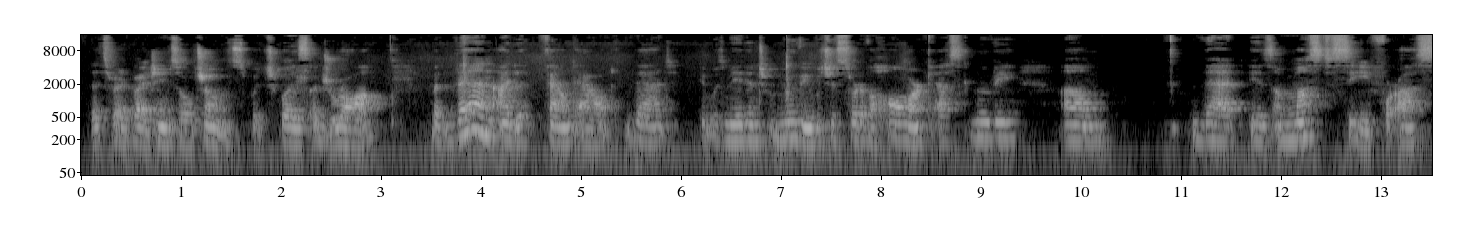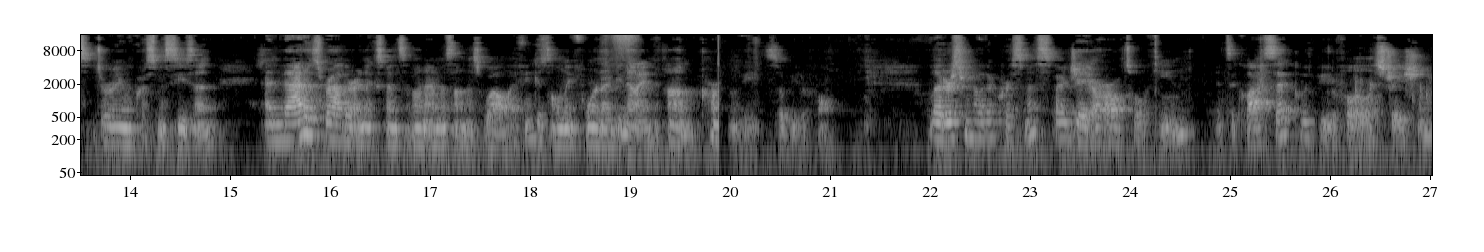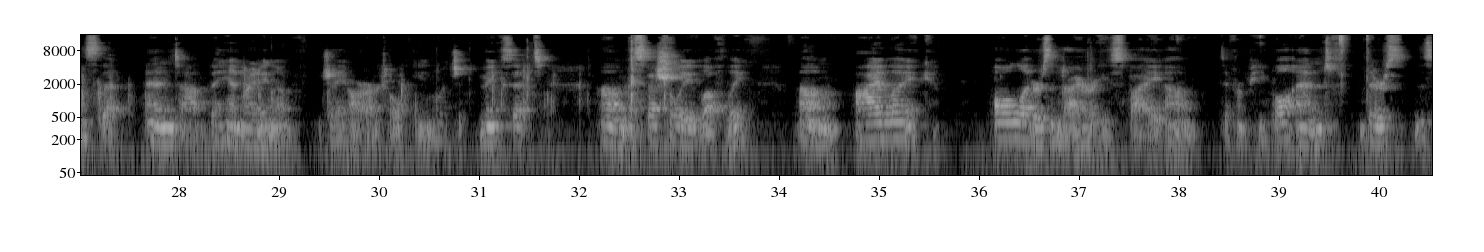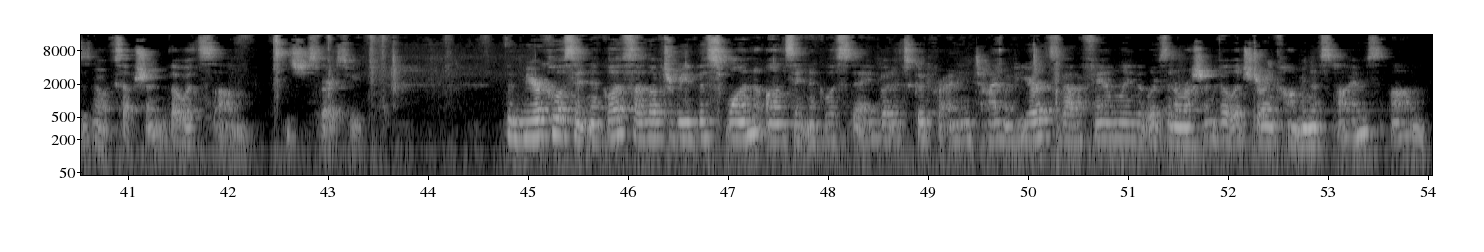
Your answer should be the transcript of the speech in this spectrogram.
that's read by James Earl Jones, which was a draw. But then I found out that it was made into a movie, which is sort of a Hallmark-esque movie um, that is a must-see for us during the Christmas season. And that is rather inexpensive on Amazon as well. I think it's only $4.99 um, currently. It's so beautiful. Letters from Father Christmas by J.R.R. Tolkien. It's a classic with beautiful illustrations that and uh, the handwriting of J.R.R. Tolkien, which makes it um, especially lovely. Um, I like all letters and diaries by um, different people, and there's this is no exception, though it's um, it's just very sweet. The Miracle of St. Nicholas. I love to read this one on St. Nicholas Day, but it's good for any time of year. It's about a family that lives in a Russian village during communist times um,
